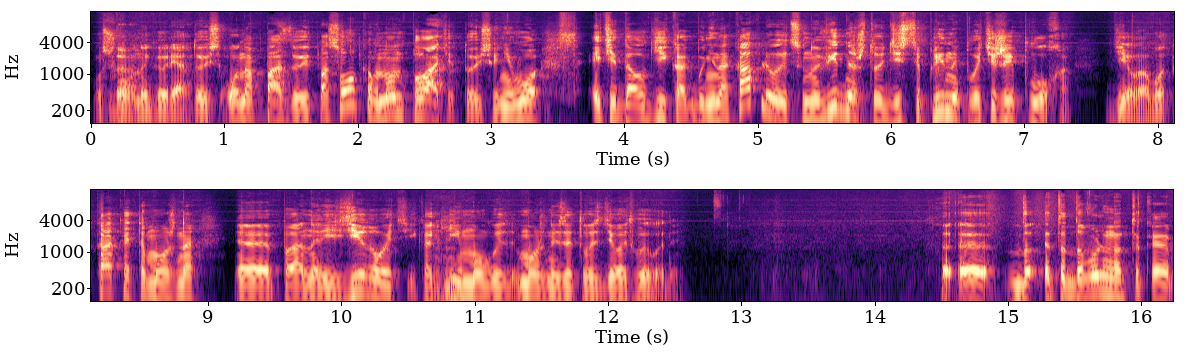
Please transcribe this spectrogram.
условно да, говоря. Да, То есть он опаздывает по срокам, но он платит. То есть у него эти долги как бы не накапливаются, но видно, что дисциплины платежей плохо дело. Вот как это можно э, проанализировать и какие угу. могут, можно из этого сделать выводы? Э, это довольно такая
